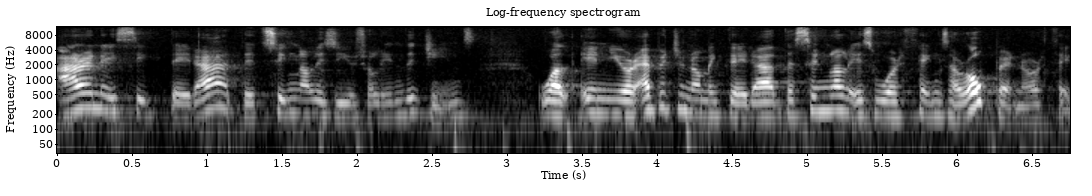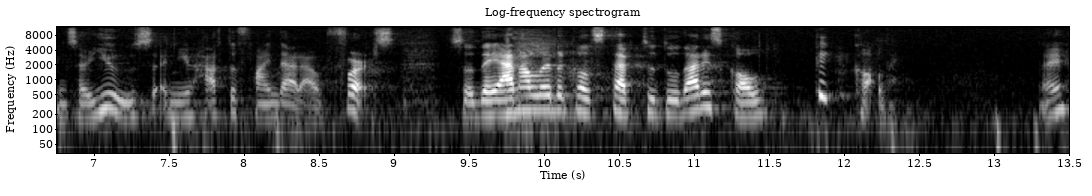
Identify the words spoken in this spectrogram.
RNA-seq data, the signal is usually in the genes. Well, in your epigenomic data, the signal is where things are open or things are used, and you have to find that out first. So the analytical step to do that is called peak calling, right?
